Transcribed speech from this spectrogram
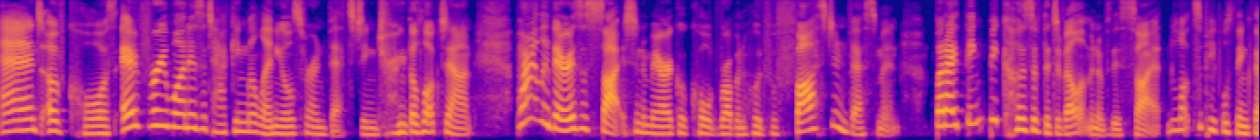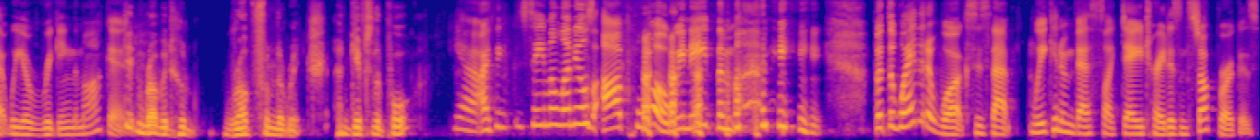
And of course, everyone is attacking millennials for investing during the lockdown. Apparently, there is a site in America called Robinhood for fast investment. But I think because of the development of this site, lots of people think that we are rigging the market. Didn't Robin Hood rob from the rich and give to the poor? Yeah, I think, see, millennials are poor. we need the money. But the way that it works is that we can invest like day traders and stockbrokers.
